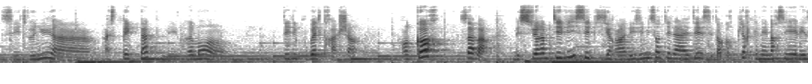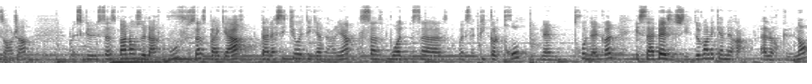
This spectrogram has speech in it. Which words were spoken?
C'est devenu un, spectacle, mais vraiment des télé poubelle trash. Hein. Encore, ça va. Mais sur MTV, c'est pire. Hein. Les émissions télé c'est encore pire que les Marseillais et les Anges. Parce que ça se balance de la bouffe, ça se bagarre, t'as la sécurité intervient, ça se boit, ça, ça picole trop, même trop de l'alcool, et ça baise aussi devant les caméras. Alors que non,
